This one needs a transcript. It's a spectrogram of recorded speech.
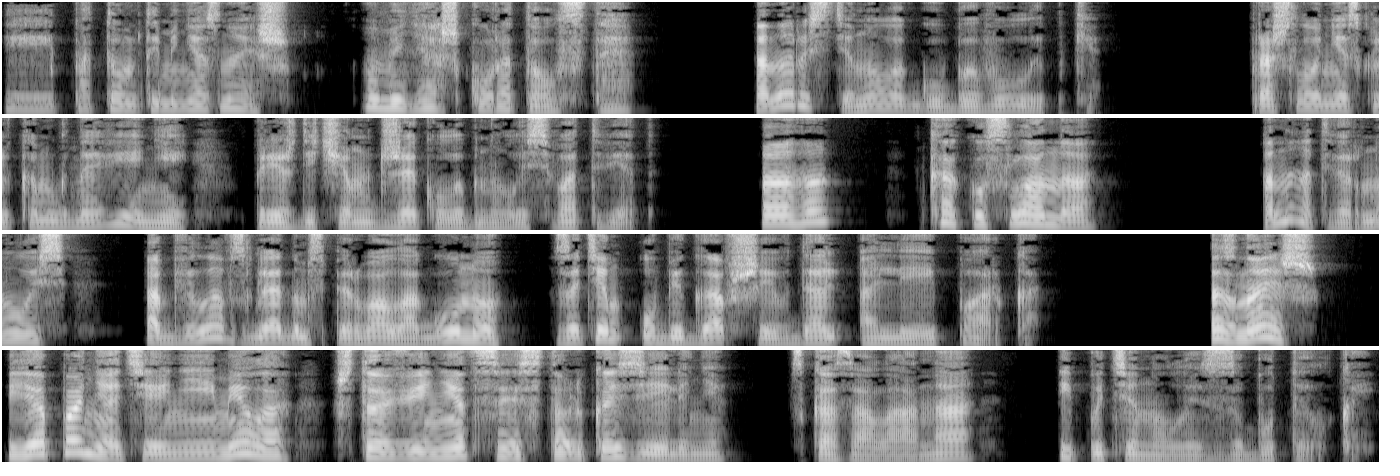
И потом ты меня знаешь, у меня шкура толстая». Она растянула губы в улыбке. Прошло несколько мгновений, прежде чем Джек улыбнулась в ответ. «Ага, как у слона». Она отвернулась, обвела взглядом сперва лагуну, затем убегавшие вдаль аллеи парка. «Знаешь, я понятия не имела, что в Венеции столько зелени», — сказала она и потянулась за бутылкой.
